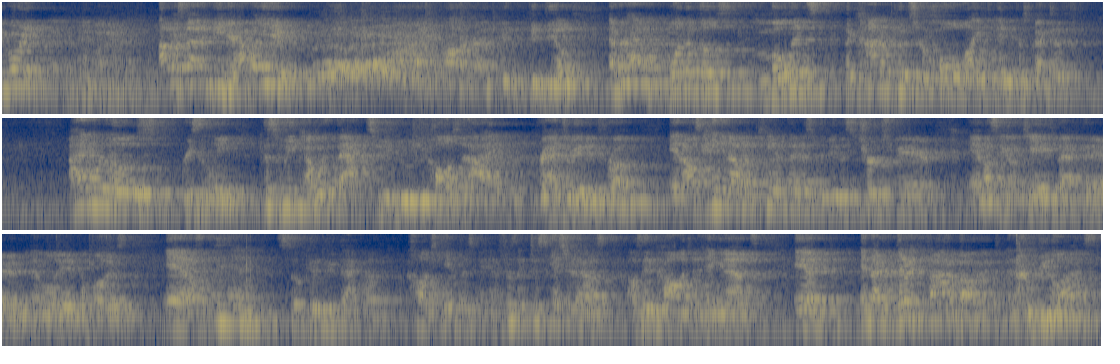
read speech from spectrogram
Good morning. I'm excited to be here. How about you? All right, good, good deal. Ever have one of those moments that kind of puts your whole life in perspective? I had one of those recently. This week I went back to the college that I graduated from, and I was hanging out on campus. We were doing this church fair, and I was hanging out with James back there, and Emily, and a couple others. And I was like, man, so good to be back on college campus, man. It feels like just yesterday I was, I was in college and hanging out. And, and I, then I thought about it, and I realized,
